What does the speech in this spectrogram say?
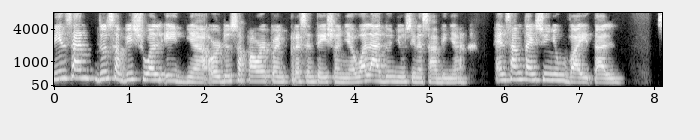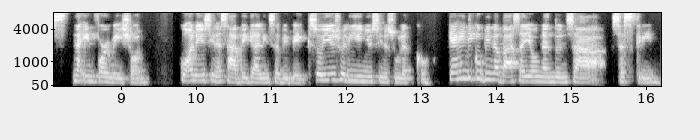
Minsan dun sa visual aid niya or dun sa PowerPoint presentation niya, wala dun yung sinasabi niya. And sometimes yun yung vital na information kung ano yung sinasabi galing sa bibig. So usually yun yung sinusulat ko. Kaya hindi ko binabasa yung nandun sa sa screen.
